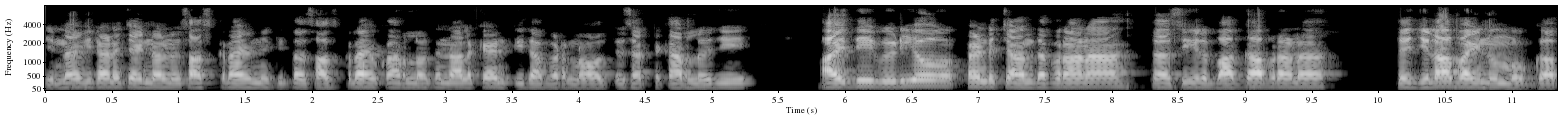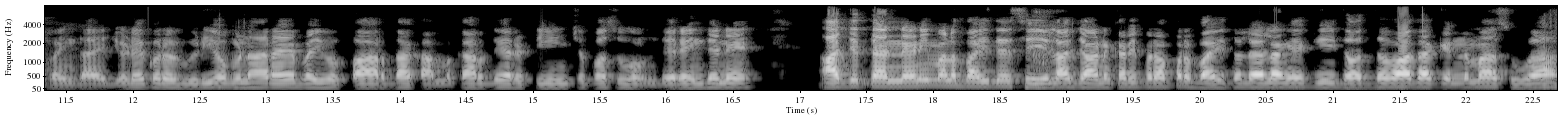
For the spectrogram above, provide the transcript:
ਜਿਨ੍ਹਾਂ ਵੀਰਾਂ ਨੇ ਚੈਨਲ ਨੂੰ ਸਬਸਕ੍ਰਾਈਬ ਨਹੀਂ ਕੀਤਾ ਸਬਸਕ੍ਰਾਈਬ ਕਰ ਲਓ ਤੇ ਨਾਲ ਘੰਟੀ ਦਾ ਬਟਨ ਆਲ ਤੇ ਸੈੱਟ ਕਰ ਲਓ ਜੀ। ਅੱਜ ਦੀ ਵੀਡੀਓ ਪਿੰਡ ਚੰਦਪੁਰਾਣਾ ਤਹਿਸੀਲ ਬਾਗਾ ਪੁਰਾਣਾ ਤੇ ਜ਼ਿਲ੍ਹਾ ਬਾਈ ਨੂੰ ਮੋਗਾ ਪੈਂਦਾ ਹੈ। ਜਿਹੜੇ ਕੋਲ ਵੀਡੀਓ ਬਣਾ ਰਹੇ ਬਾਈ ਵਪਾਰ ਦਾ ਕੰਮ ਕਰਦੇ ਆ ਰੁਟੀਨ ਚ ਪਸ਼ੂ ਆਉਂਦੇ ਰਹਿੰਦੇ ਨੇ। ਅੱਜ ਤਿੰਨ ਐਨੀਮਲ ਬਾਈ ਦੇ ਸੇਲ ਆ ਜਾਣਕਾਰੀ ਪ੍ਰੋਪਰ ਬਾਈ ਤੋਂ ਲੈ ਲਾਂਗੇ ਕੀ ਦੁੱਧ ਵਾਦਾ ਕਿੰਨਵਾਂ ਸੂਆ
